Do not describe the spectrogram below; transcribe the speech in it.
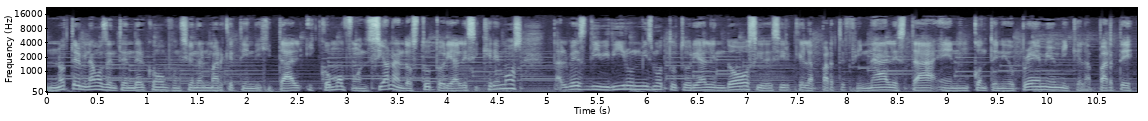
no terminamos de entender cómo funciona el marketing digital y cómo funcionan los tutoriales y queremos tal vez dividir un mismo tutorial en dos y decir que la parte final está en un contenido premium y que la parte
